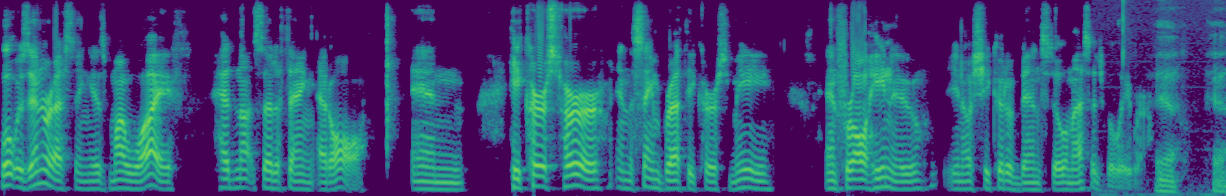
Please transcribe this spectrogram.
What was interesting is my wife had not said a thing at all. And he cursed her in the same breath he cursed me and for all he knew, you know, she could have been still a message believer. Yeah, yeah.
